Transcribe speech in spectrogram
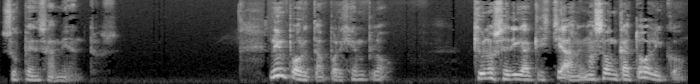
sus pensamientos. No importa, por ejemplo, que uno se diga cristiano y más aún católico,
